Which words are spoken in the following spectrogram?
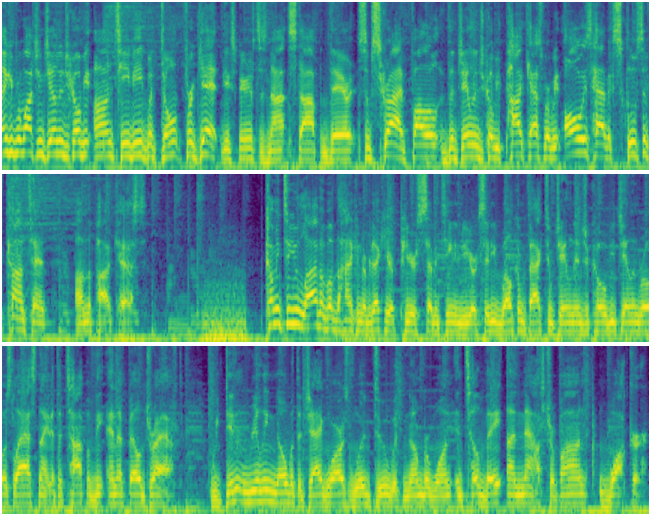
Thank you for watching Jalen Jacoby on TV, but don't forget the experience does not stop there. Subscribe, follow the Jalen Jacoby podcast, where we always have exclusive content on the podcast. Coming to you live above the Heineken River Deck here at Pier 17 in New York City. Welcome back to Jalen and Jacoby. Jalen Rose last night at the top of the NFL draft. We didn't really know what the Jaguars would do with number one until they announced Travon Walker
